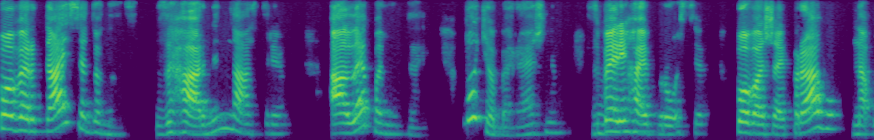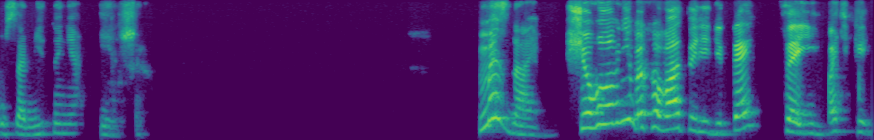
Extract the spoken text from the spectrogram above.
Повертайся до нас з гарним настроєм, але пам'ятай, будь обережним, зберігай простір, поважай право на усамітнення інших. Ми знаємо, що головні вихователі дітей це їх батьки.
